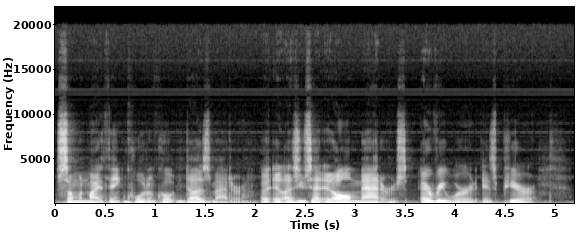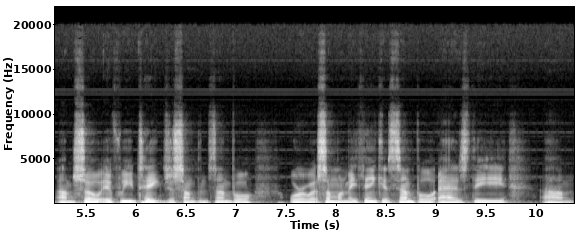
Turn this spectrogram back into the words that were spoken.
someone might think, quote unquote, does matter. As you said, it all matters. Every word is pure. Um, so if we take just something simple or what someone may think is simple as the um,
